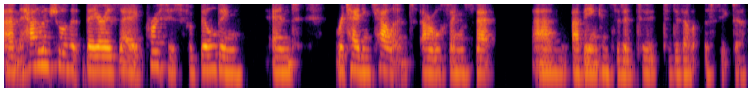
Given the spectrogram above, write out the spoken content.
um, how to ensure that there is a process for building and retaining talent are all things that um, are being considered to, to develop this sector.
